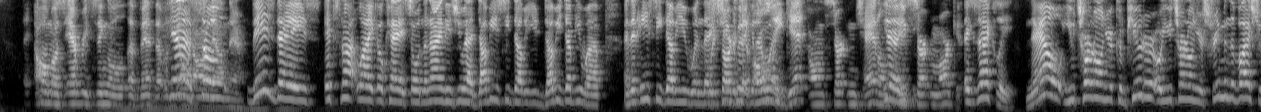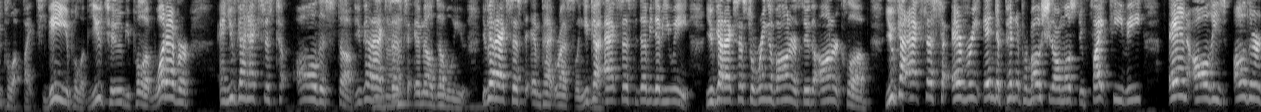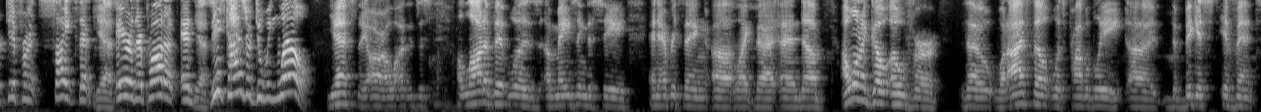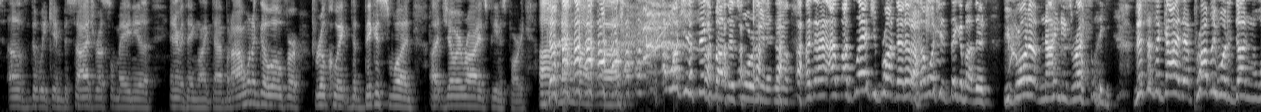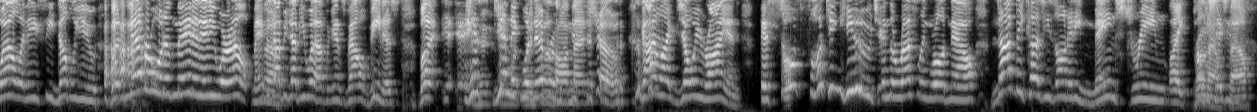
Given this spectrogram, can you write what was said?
almost every single event that was Yeah, going on so down there. these days it's not like okay, so in the '90s you had WCW, WWF, and then ECW when they Which started you could making only get on certain channels Yeah, in you- certain markets. Exactly. Now you turn on your computer or you turn on your streaming device, you pull up FITE TV, you pull up YouTube, you pull up whatever, and you've got access to all this stuff. You've got Mhm. access to MLW. You've got access to Impact Wrestling. You've got Yes. access to WWE. You've got access to Ring of Honor through the Honor Club. You've got access to every independent promotion almost through FITE TV and all these other different sites that Yes. air their product. And Yes. these guys are doing well. Yes, they are a lot. it's Just a lot of it was amazing to see and everything uh, like that. And um, I want to go over though, what I felt was probably uh, the biggest event of the weekend besides WrestleMania and everything like that. But I want to go over real quick the biggest one, uh, Joey Ryan's penis party. Uh. Uh, I want you to think about this for a minute now. I, I, I'm glad you brought that up. I want you to think about this. You brought up 90s wrestling. This is a guy that probably would have done well in ECW, but never would have made it anywhere else. Maybe No. WWF against Val Venis, but his gimmick would which never was on that show. a guy like Joey Ryan is so fucking huge in the wrestling world now, not because he's on any mainstream like Pronouns, publications. pal.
